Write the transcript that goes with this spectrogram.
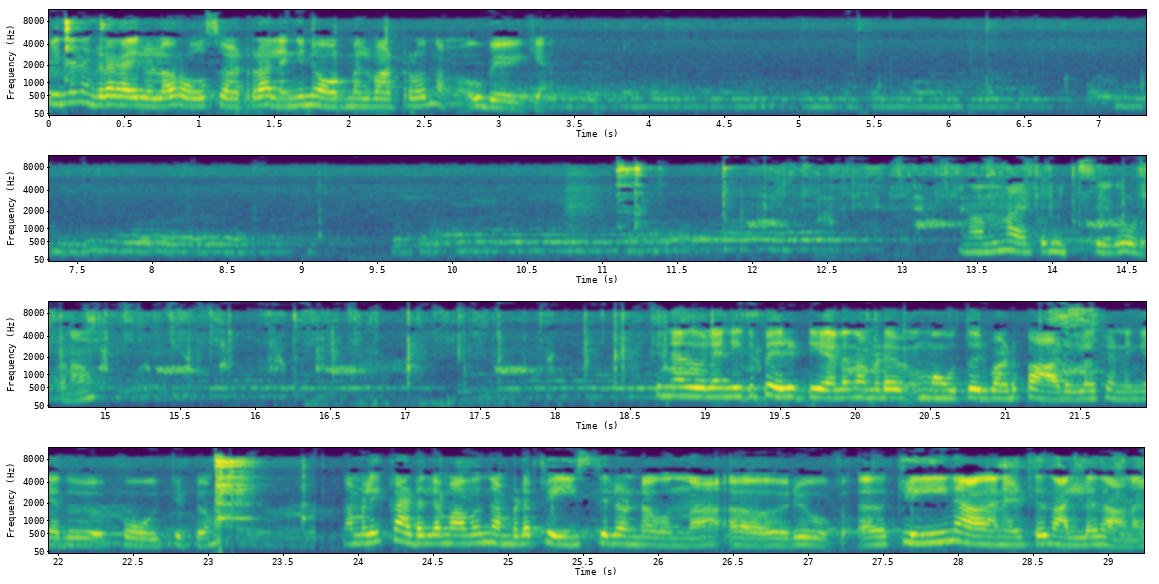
പിന്നെ നിങ്ങളുടെ കയ്യിലുള്ള റോസ് വാട്ടറോ അല്ലെങ്കിൽ നോർമൽ വാട്ടറോ ഉപയോഗിക്കാം. നന്നായിട്ട് മിക്സ് ചെയ്ത് കൊടുക്കണം. പിന്നെ അതുപോലെ തന്നെ ഇത് പെരുട്ടിയാൽ നമ്മുടെ മുഖത്ത് ഒരുപാട് പാടുകളൊക്കെ ഉണ്ടെങ്കിൽ അത് പോയി കിട്ടും. നമ്മൾ ഈ കടലമാവ് നമ്മുടെ ഫേസിലുണ്ടാകുന്ന ഒരു ക്ലീൻ ആകാനായിട്ട് നല്ലതാണ്.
